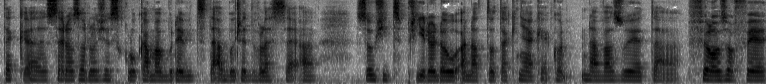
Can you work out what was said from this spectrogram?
tak se rozhodl, že s klukama bude víc tábořit v lese a soužít s přírodou a na to tak nějak jako navazuje ta filozofie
